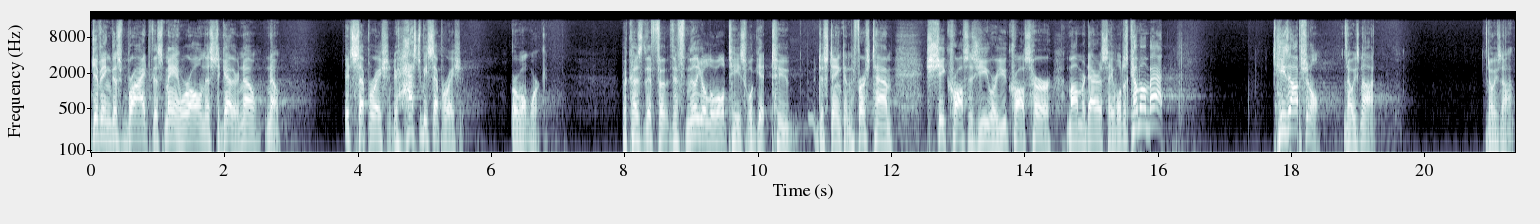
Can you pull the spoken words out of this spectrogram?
giving this bride to this man. We're all in this together. No, no. It's separation. There has to be separation or it won't work. Because the, the familial loyalties will get too distinct. And the first time she crosses you or you cross her, mom or dad will say, well, just come on back. He's optional. No, he's not. No, he's not.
